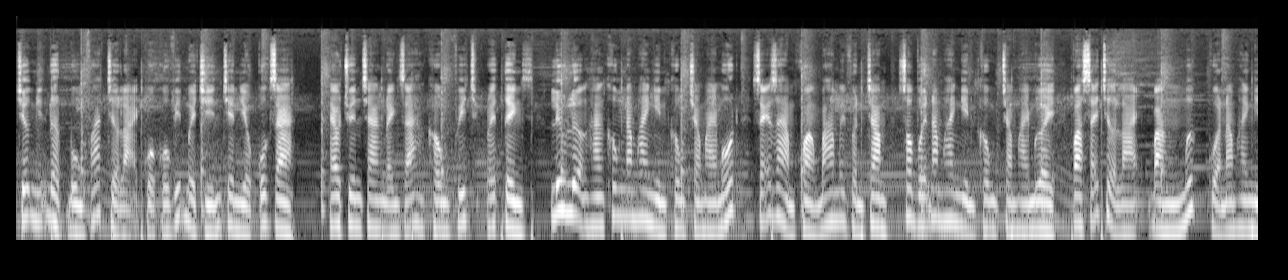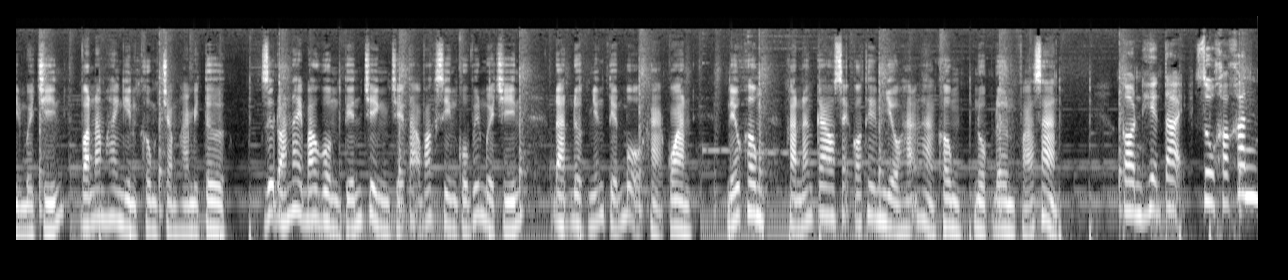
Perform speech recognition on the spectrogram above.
trước những đợt bùng phát trở lại của Covid-19 trên nhiều quốc gia. Theo chuyên trang đánh giá hàng không Fitch Ratings, lưu lượng hàng không năm 2021 sẽ giảm khoảng 30% so với năm 2020 và sẽ trở lại bằng mức của năm 2019 và năm 2024. Dự đoán này bao gồm tiến trình chế tạo vaccine COVID-19 đạt được những tiến bộ khả quan. Nếu không, khả năng cao sẽ có thêm nhiều hãng hàng không nộp đơn phá sản. Còn hiện tại, dù khó khăn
